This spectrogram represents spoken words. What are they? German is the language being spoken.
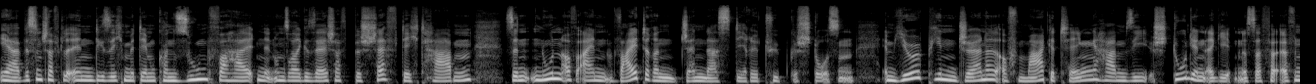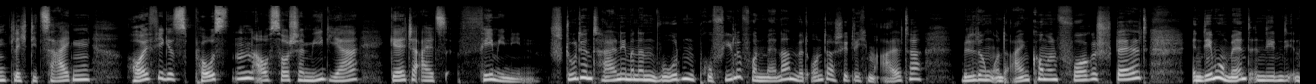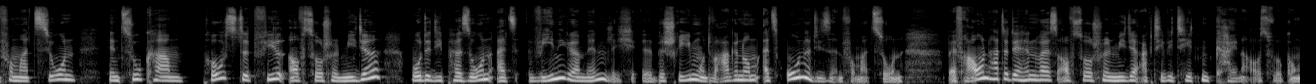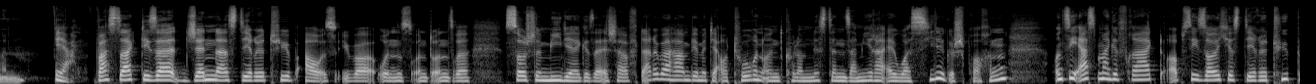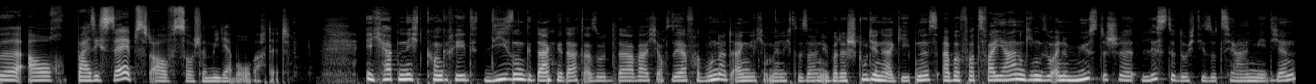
Ja, WissenschaftlerInnen, die sich mit dem Konsumverhalten in unserer Gesellschaft beschäftigt haben, sind nun auf einen weiteren Gender-Stereotyp gestoßen. Im European Journal of Marketing haben sie Studienergebnisse veröffentlicht, die zeigen, häufiges Posten auf Social Media gelte als feminin. Studienteilnehmenden wurden Profile von Männern mit unterschiedlichem Alter, Bildung und Einkommen vorgestellt. In dem Moment Moment, in dem die Information hinzukam, postet viel auf Social Media, wurde die Person als weniger männlich äh, beschrieben und wahrgenommen als ohne diese Information. Bei Frauen hatte der Hinweis auf Social Media Aktivitäten keine Auswirkungen. Ja, was sagt dieser Gender-Stereotyp aus über uns und unsere Social-Media-Gesellschaft? Darüber haben wir mit der Autorin und Kolumnistin Samira El-Wasil gesprochen und sie erstmal gefragt, ob sie solche Stereotype auch bei sich selbst auf Social Media beobachtet. Ich habe nicht konkret diesen Gedanken gedacht. Also da war ich auch sehr verwundert eigentlich, um ehrlich zu sein, über das Studienergebnis. Aber vor zwei Jahren ging so eine mystische Liste durch die sozialen Medien.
